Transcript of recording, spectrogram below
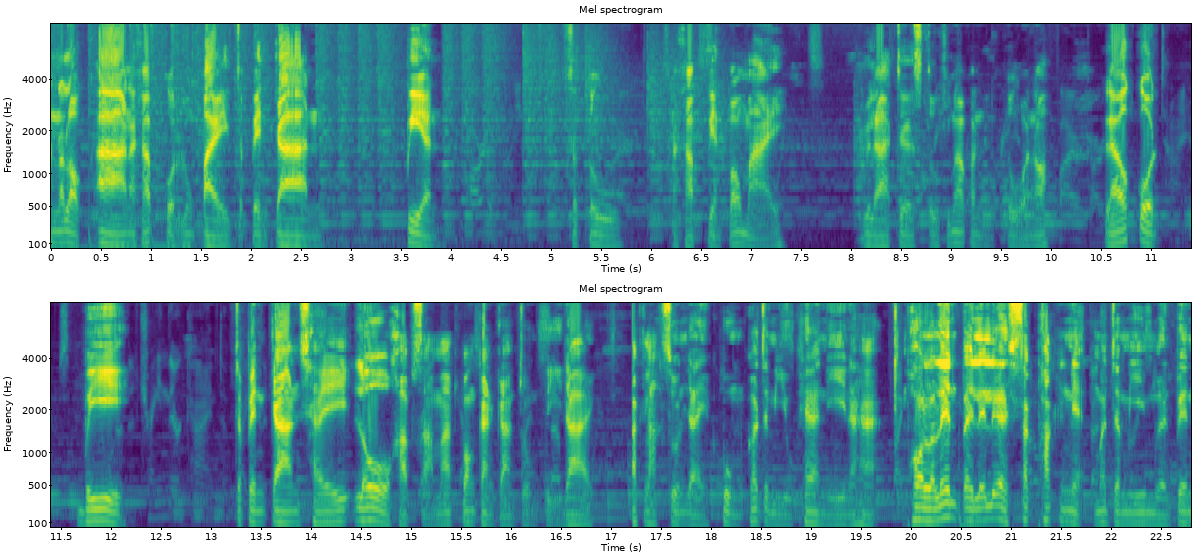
analog R นะครับ กดลงไปจะเป็นการ เปลี่ยนศัตรูนะครับ เปลี่ยนเป้าหมาย เวลาเจอศัตรูที่มากกว่าหนึ่งตัวเนาะ แล้วกด B จะเป็นการใช้โล่ครับ สามารถป้องกันการโจมตีได้ หลักๆส่วนใหญ่ปุ่มก็จะมีอยู่แค่นี้นะฮะ พอเราเล่นไปเรื่อยๆ สักพักนึงเนี่ย มันจะมีเหมือนเป็น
